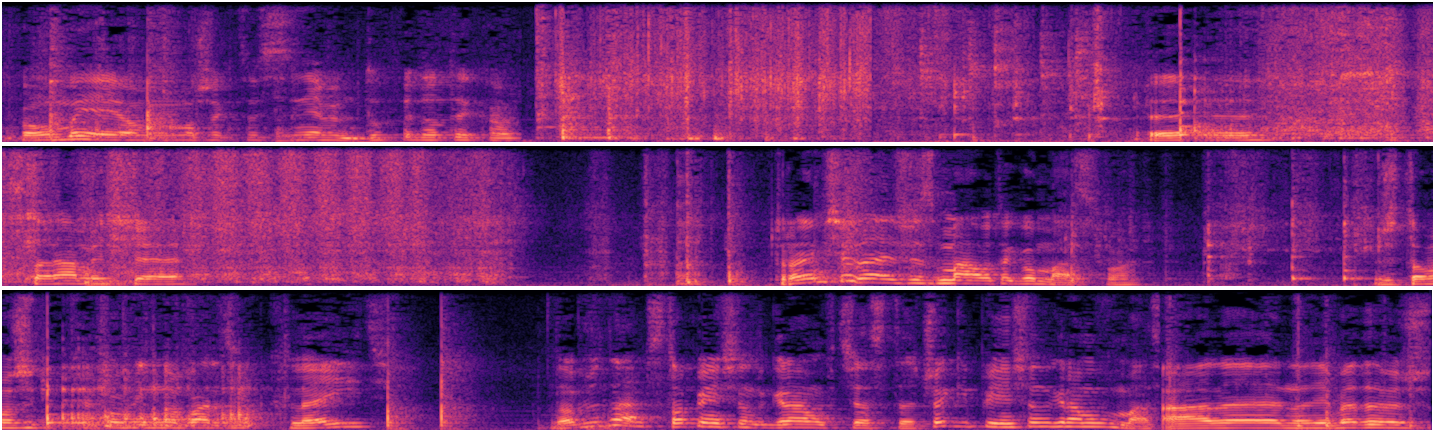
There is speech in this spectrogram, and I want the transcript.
Tylko umyję ją, bo może ktoś, nie wiem, dupy dotykał. Yy, staramy się Trochę mi się wydaje, że jest mało tego masła. Że to może się powinno bardziej kleić. Dobrze dałem 150 gramów ciasteczek i 50 gramów masła. Ale no nie będę już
